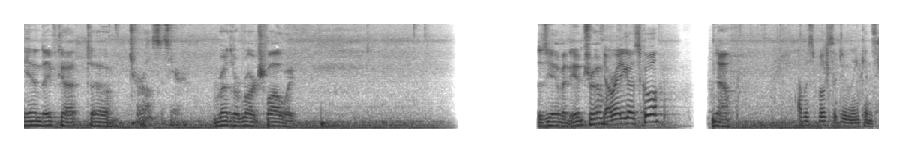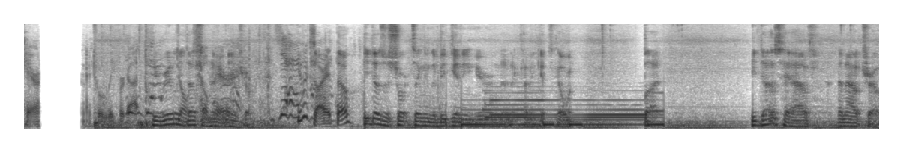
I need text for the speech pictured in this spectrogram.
and they've got uh, Charles is here. rather large following. Does he have an intro? Y'all ready to go to school? No, I was supposed to do Lincoln's hair. and I totally forgot. he really Don't doesn't have an Mary. intro. He looks alright though. He does a short thing in the beginning here and then it kind of gets going. But he does have an outro.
